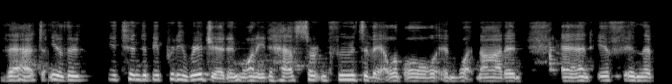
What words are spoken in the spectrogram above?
that you know you tend to be pretty rigid in wanting to have certain foods available and whatnot. And and if in the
